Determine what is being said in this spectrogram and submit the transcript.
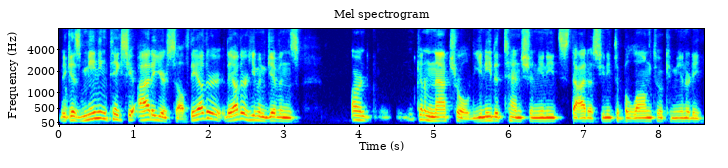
because meaning takes you out of yourself. The other the other human givens aren't kind of natural. You need attention, you need status, you need to belong to a community.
